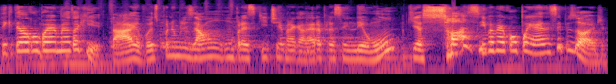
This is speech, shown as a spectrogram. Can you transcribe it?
Tem que ter um acompanhamento aqui, tá? Eu vou disponibilizar um, um press kit aí pra galera pra acender um, que é só assim pra me acompanhar nesse episódio.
